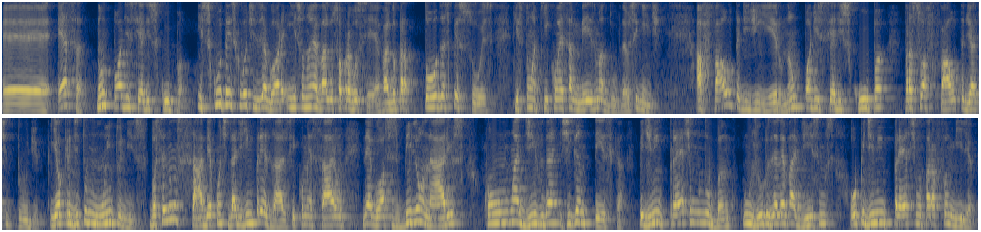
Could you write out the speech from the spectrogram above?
É, essa não pode ser a desculpa. Escuta isso que eu vou te dizer agora, e isso não é válido só para você, é válido para todas as pessoas que estão aqui com essa mesma dúvida. É o seguinte: a falta de dinheiro não pode ser a desculpa para sua falta de atitude. E eu acredito muito nisso. Você não sabe a quantidade de empresários que começaram negócios bilionários com uma dívida gigantesca, pedindo empréstimo no banco com juros elevadíssimos ou pedindo empréstimo para a família.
